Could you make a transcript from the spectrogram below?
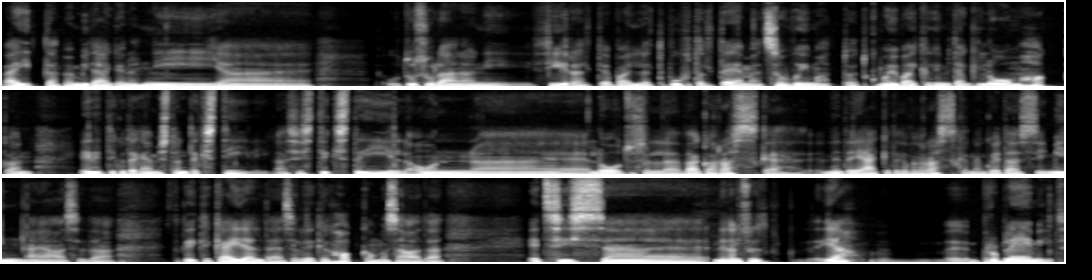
väita, et me midagi nüüd nii äh, udusulena nii siiralt ja paljalt ja puhtalt teeme, et see on võimatu, et kui ma juba ikkagi midagi looma hakkan, eriti kui tegemist on tekstiiliga, siis tekstiil on äh, loodusele väga raske, nende jääkidega väga raske nagu edasi minna ja seda, seda kõike käidelda ja selle kõigega hakkama saada. et siis äh, need on niisugused jah, probleemid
